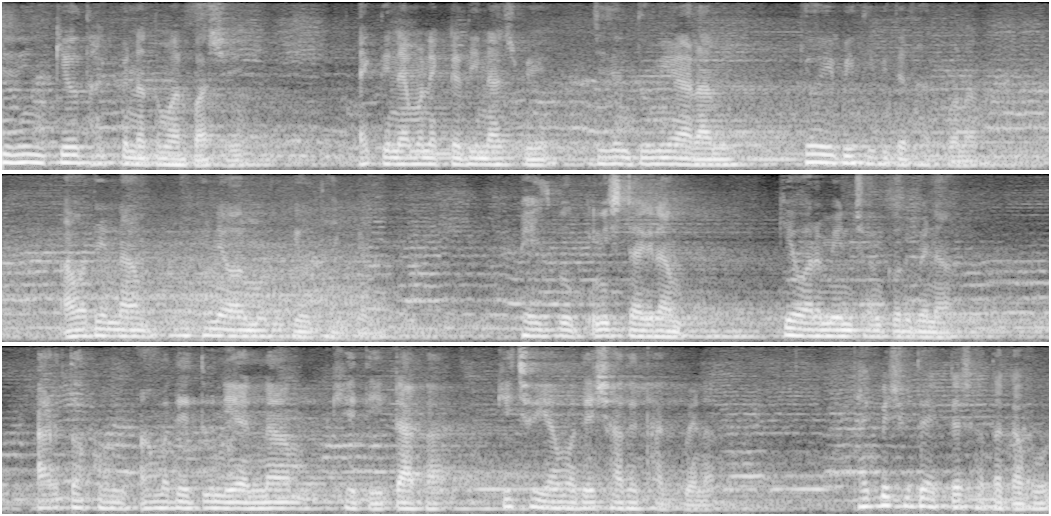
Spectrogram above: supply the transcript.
যেদিন কেউ থাকবে না তোমার পাশে, একদিন এমন একটা দিন আসবে যেদিন তুমি আর আমি কেউ এই পৃথিবীতে থাকব না। আমাদের নাম মুখে নেওয়ার মতো কেউ থাকবে না। ফেসবুক ইনস্টাগ্রাম কেউ আর মেনশন করবে না। আর তখন আমাদের দুনিয়ার নাম খ্যাতি টাকা কিছুই আমাদের সাথে থাকবে না। থাকবে শুধু একটা সাদা কাপড়,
